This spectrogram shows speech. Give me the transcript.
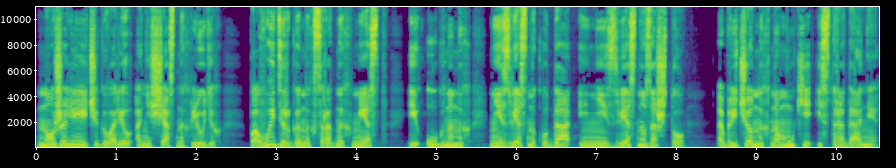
но жалеючи говорил о несчастных людях, повыдерганных с родных мест и угнанных неизвестно куда и неизвестно за что, обреченных на муки и страдания.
